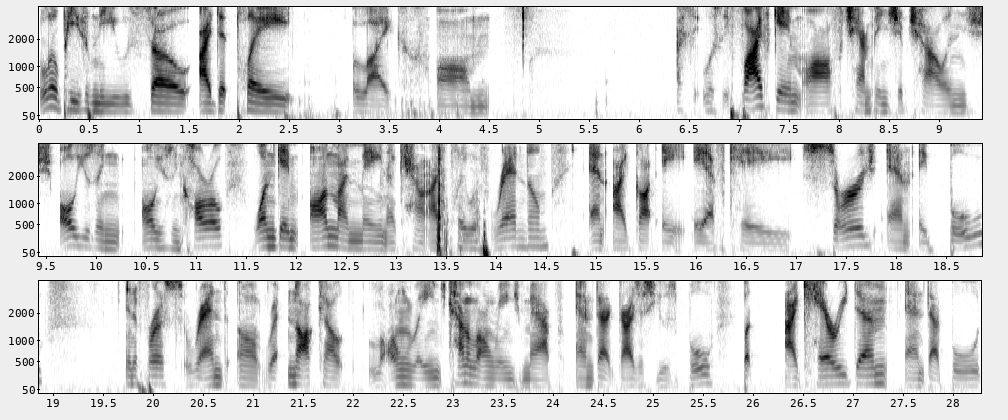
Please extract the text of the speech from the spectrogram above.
little piece of news. So I did play like um I see was the five game off championship challenge, all using all using Carl. One game on my main account I play with random, and I got a AFK Surge and a Bull in the first rand uh, knockout long range, kind of long range map, and that guy just used Bull, but I carried them, and that Bull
